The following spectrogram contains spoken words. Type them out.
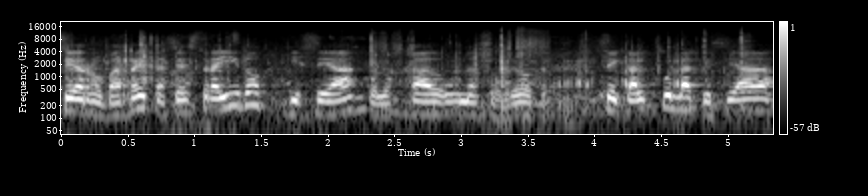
cerro Barreta, se ha extraído y se ha colocado una sobre otra. Se calcula que se ha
